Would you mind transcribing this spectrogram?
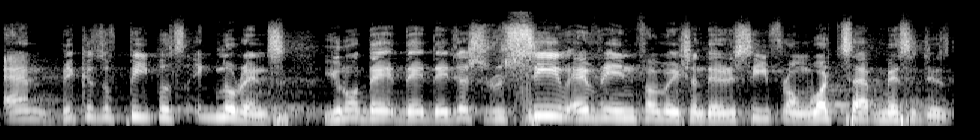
And because of people's ignorance, you know, they, they, they just receive every information they receive from WhatsApp messages.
